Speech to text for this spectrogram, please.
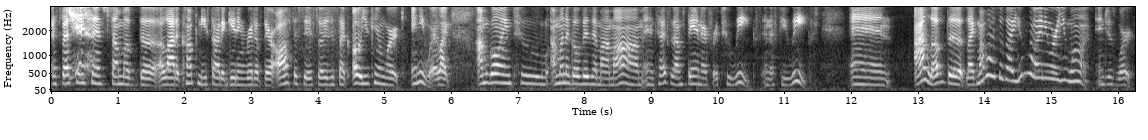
especially Yeah. since some of the a lot of companies started getting rid of their offices. So it's just like oh you can work anywhere. Like i'm going to i'm going to go visit my mom in texas. I'm staying there for two weeks in a few weeks. And i love the like my boss is like you can go anywhere you want and just work.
